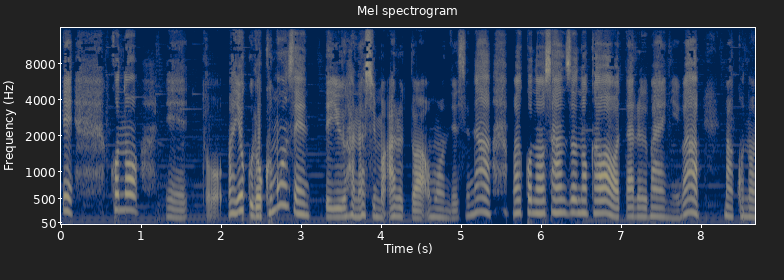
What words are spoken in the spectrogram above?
で、この、えっ、と、まあ、よく六門線っていう話もあるとは思うんですが、まあ、この三途の川を渡る前には、まあ、この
